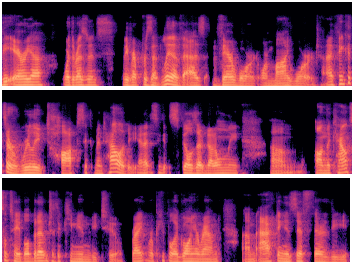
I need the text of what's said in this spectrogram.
the area where the residents they represent live as their ward or my ward. I think it's a really toxic mentality. And I think it spills out not only um, on the council table, but out to the community too, right? Where people are going around um, acting as if they're the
